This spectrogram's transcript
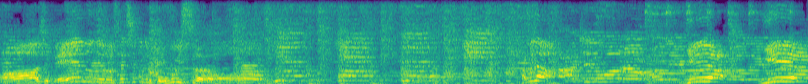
아, 지금 내 눈으로 새 친구들 보고 있어요. 갑니다! Yeah!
